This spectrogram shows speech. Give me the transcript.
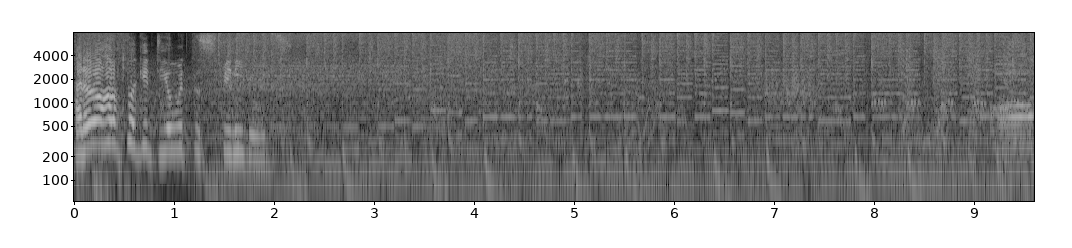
I don't know how to fucking deal with the spinny dudes. Oh.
